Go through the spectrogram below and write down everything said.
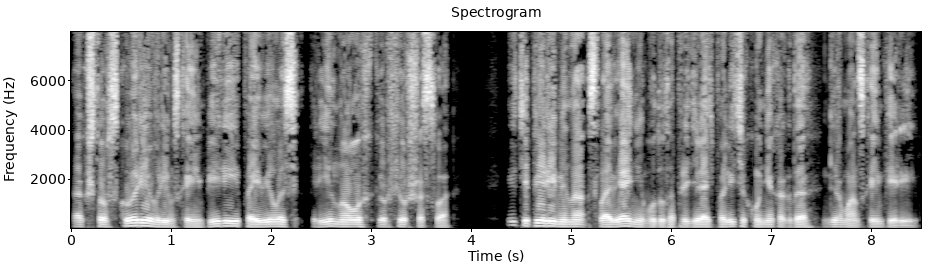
так что вскоре в Римской империи появилось три новых кюрфюршества, и теперь именно славяне будут определять политику некогда Германской империи.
